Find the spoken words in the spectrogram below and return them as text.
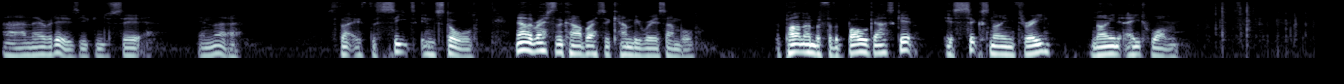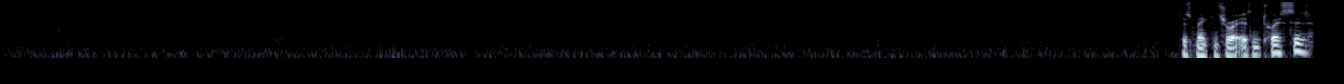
and there it is you can just see it in there. So that is the seat installed. Now the rest of the carburetor can be reassembled. The part number for the bowl gasket is 693981. Just making sure it isn't twisted.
